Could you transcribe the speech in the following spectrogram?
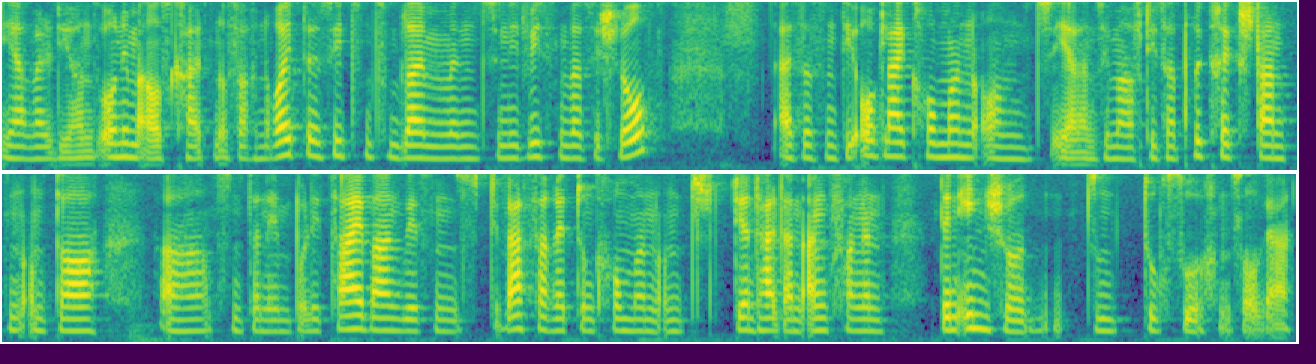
ja, weil die haben es auch nicht mehr ausgehalten, einfach in Reute sitzen zu bleiben, wenn sie nicht wissen, was ist los. Also sind die auch gleich gekommen und ja, dann sind wir auf dieser Brücke gestanden und da äh, sind dann eben Polizeiwagen gewesen, die Wasserrettung gekommen und die haben halt dann angefangen, den Inn schon zum Durchsuchen sogar.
